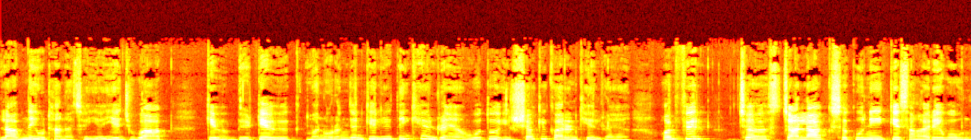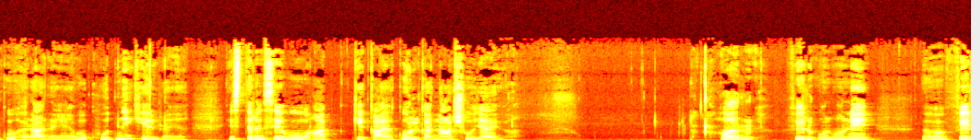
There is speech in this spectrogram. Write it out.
लाभ नहीं उठाना चाहिए। ये जुआ आप के बेटे मनोरंजन के लिए नहीं खेल रहे हैं, वो तो ईर्ष्या के कारण खेल रहे हैं। और फिर चालाक, शकुनी के सहारे वो उनको हरा रहे हैं, वो खुद नहीं खेल रहे हैं। इस तरह से वो आपके कुल का नाश हो जाएगा। और फिर उन्होंने फिर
